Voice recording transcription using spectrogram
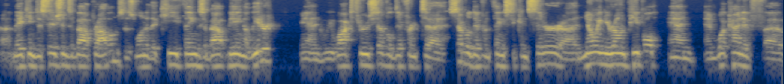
uh, making decisions about problems is one of the key things about being a leader. And we walked through several different uh, several different things to consider uh, knowing your own people and and what kind of uh,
